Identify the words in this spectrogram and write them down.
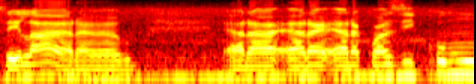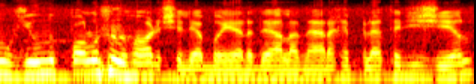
sei lá, era, era, era, era quase como um rio no Polo Norte ali a banheira dela, né? Era repleta de gelo.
